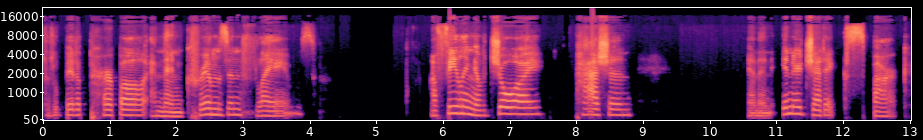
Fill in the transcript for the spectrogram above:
a little bit of purple, and then crimson flames. A feeling of joy, passion, and an energetic spark.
